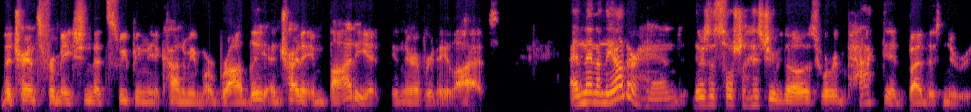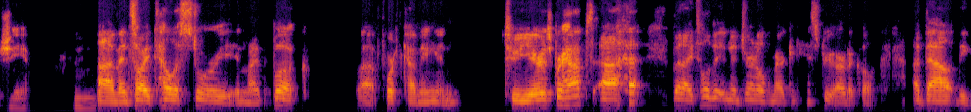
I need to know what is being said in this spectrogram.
the transformation that's sweeping the economy more broadly and try to embody it in their everyday lives. And then on the other hand, there's a social history of those who are impacted by this new regime. Mm-hmm. Um, and so I tell a story in my book, uh, forthcoming in two years perhaps, uh, but I told it in a Journal of American History article about the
